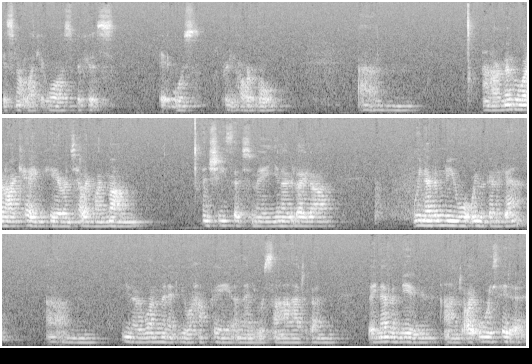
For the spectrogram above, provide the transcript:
it's not like it was because it was pretty horrible. Um, and I remember when I came here and telling my mum, and she said to me, you know, Lola, we never knew what we were going to get. Um, you know, one minute you were happy and then you were sad, and they never knew, and I always hid it.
